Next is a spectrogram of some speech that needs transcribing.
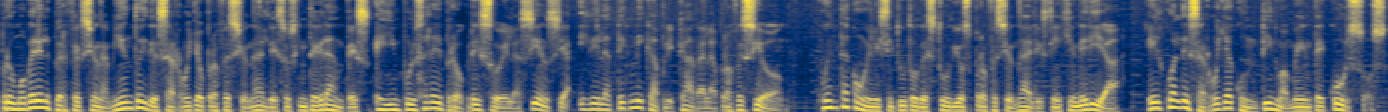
Promover el perfeccionamiento y desarrollo profesional de sus integrantes e impulsar el progreso de la ciencia y de la técnica aplicada a la profesión cuenta con el Instituto de Estudios Profesionales de Ingeniería, el cual desarrolla continuamente cursos,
